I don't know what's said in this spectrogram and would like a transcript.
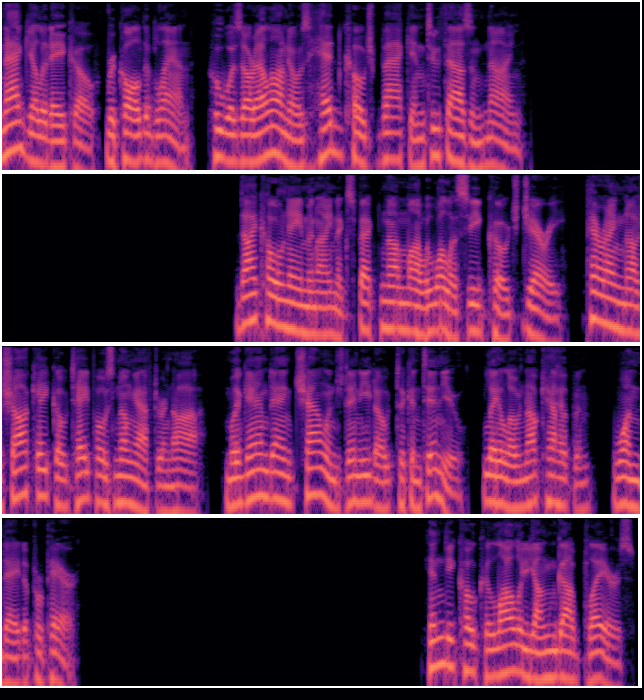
Naguladaco recalled Ablan, who was Arellano's head coach back in 2009. Daiko naman ay expect na mawawala si Coach Jerry, parang na siya tapos nung after na, magandang challenge dinito to continue, lalo na kahapon, one day to prepare. Hindi ko kilala young ga players,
